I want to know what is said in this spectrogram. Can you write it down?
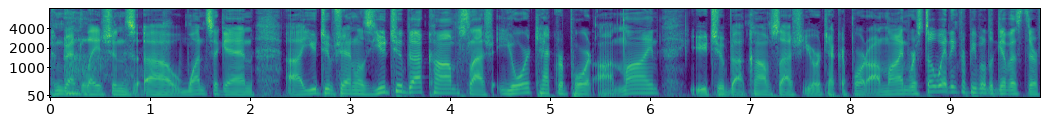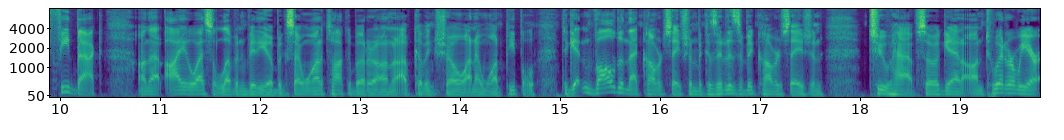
Congratulations uh, once again. Again, uh, YouTube channel is youtube.com slash your tech report online. YouTube.com slash your tech report online. We're still waiting for people to give us their feedback on that iOS 11 video because I want to talk about it on an upcoming show and I want people to get involved in that conversation because it is a big conversation to have. So again, on Twitter, we are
